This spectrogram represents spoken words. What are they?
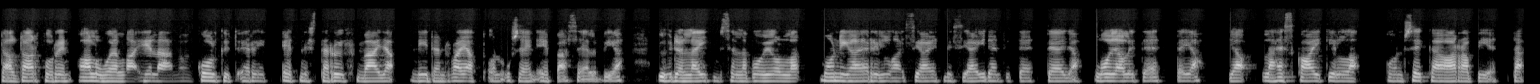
Täällä Darfurin alueella elää noin 30 eri etnistä ryhmää ja niiden rajat on usein epäselviä. Yhdellä ihmisellä voi olla monia erilaisia etnisiä identiteettejä ja lojaliteetteja ja lähes kaikilla on sekä arabi- että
